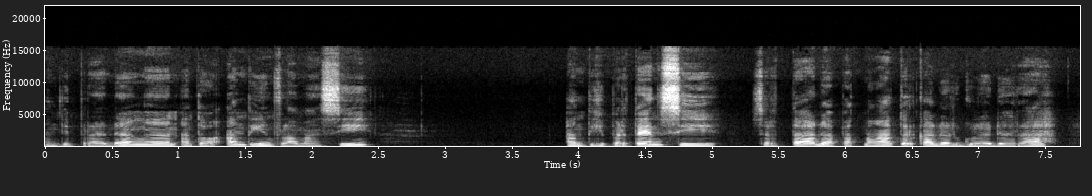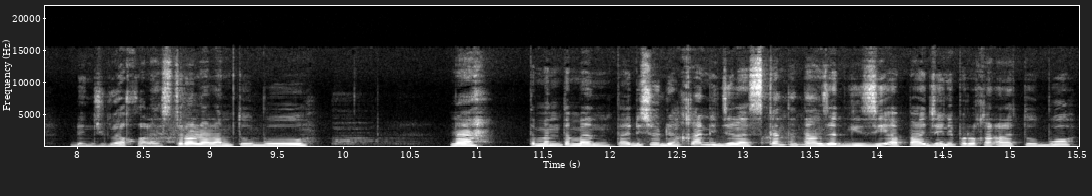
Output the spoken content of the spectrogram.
anti peradangan atau anti inflamasi, antihipertensi, serta dapat mengatur kadar gula darah dan juga kolesterol dalam tubuh. Nah, teman-teman, tadi sudah kan dijelaskan tentang zat gizi apa aja yang diperlukan oleh tubuh?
